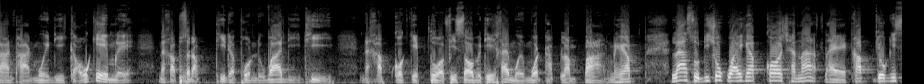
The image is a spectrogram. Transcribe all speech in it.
การผ่านมวยดีเก๋าเกมเลยนะครับสำหรับธีรพลหรือว่าดีทีนะครับก็เก็บตัวฟิซอไปที่ค่ายมวยหมดทับลำปางนะครับล่าสุดที่ชกไว้ครับก็ชนะแต่ครับยกที่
